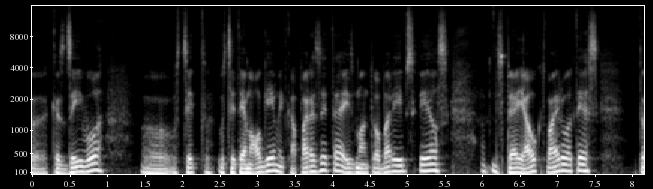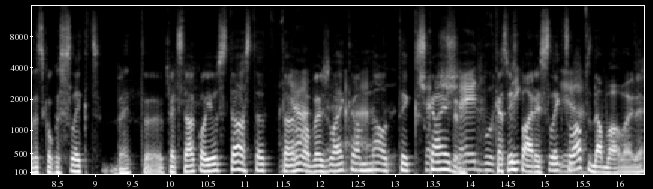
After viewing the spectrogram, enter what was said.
uh, kas dzīvo uh, uz, citu, uz citiem augiem, kā parazitē, izmanto barības vielas, spēja augt, vairoties, tad tas kaut kas slikts. Bet uh, pēc tā, ko jūs stāstāt, tā jā, robeža laikam nav tik skaidra. Kas tik, vispār ir slikts jā, labs dabā, vai ne?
